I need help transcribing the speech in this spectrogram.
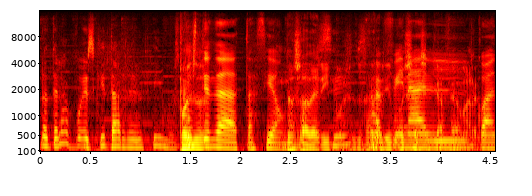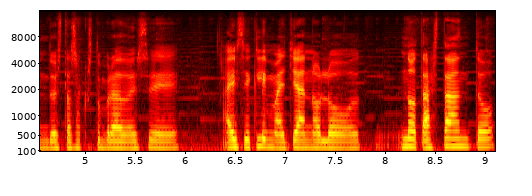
no te la puedes quitar de encima. Pues cuestión de adaptación. Nos adherimos, Sí. nos Al adherimos a ese café final, cuando estás acostumbrado a ese, a ese clima ya no lo notas tanto,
